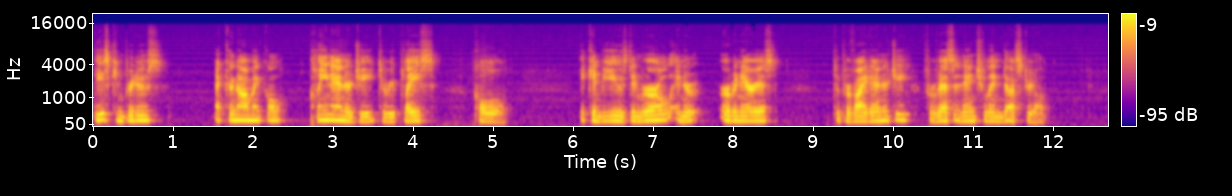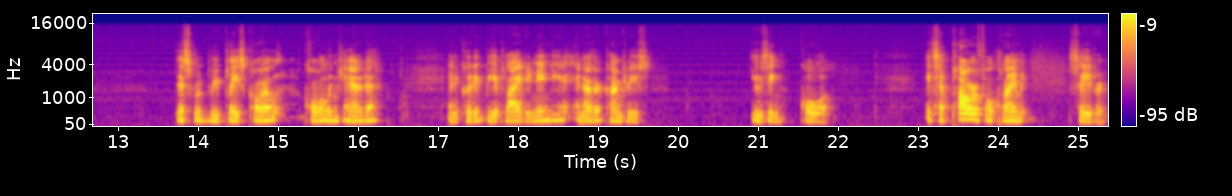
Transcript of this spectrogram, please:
These can produce economical, clean energy to replace coal. It can be used in rural and ur urban areas to provide energy for residential and industrial. This would replace coal, coal in Canada and it could be applied in India and other countries using coal. It's a powerful climate saver.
